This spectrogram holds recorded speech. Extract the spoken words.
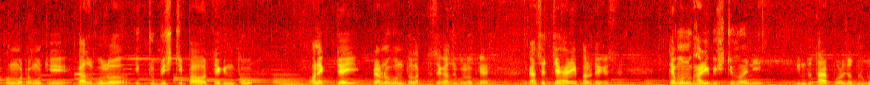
এখন মোটামুটি গাছগুলো একটু বৃষ্টি পাওয়াতে কিন্তু অনেকটাই প্রাণবন্ত লাগতেছে গাছগুলোকে। গাছের চেহারাই পাল্টে গেছে। তেমন ভারী বৃষ্টি হয়নি, কিন্তু তারপর যতটুকু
